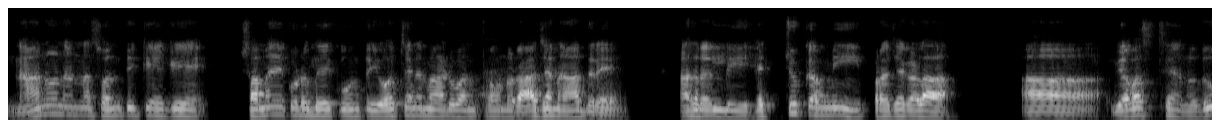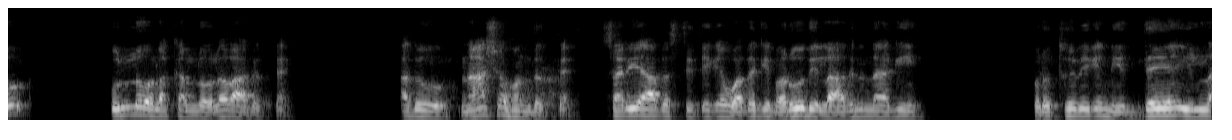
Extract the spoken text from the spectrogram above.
ನಾನು ನನ್ನ ಸ್ವಂತಿಕೆಗೆ ಸಮಯ ಕೊಡಬೇಕು ಅಂತ ಯೋಚನೆ ಮಾಡುವಂತವನು ರಾಜನ ಆದ್ರೆ ಅದರಲ್ಲಿ ಹೆಚ್ಚು ಕಮ್ಮಿ ಪ್ರಜೆಗಳ, ಆ, ವ್ಯವಸ್ಥೆ ಅನ್ನೋದು ಉಲ್ಲೋಲ ಕಲ್ಲೋಲವಾಗುತ್ತೆ. ಅದು ನಾಶ ಹೊಂದುತ್ತೆ. ಸರಿಯಾದ ಸ್ಥಿತಿಗೆ ಒದಗಿ ಬರುವುದಿಲ್ಲ. ಅದರಿಂದಾಗಿ ಪೃಥ್ವಿಗೆ ನಿದ್ದೆಯೇ ಇಲ್ಲ.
